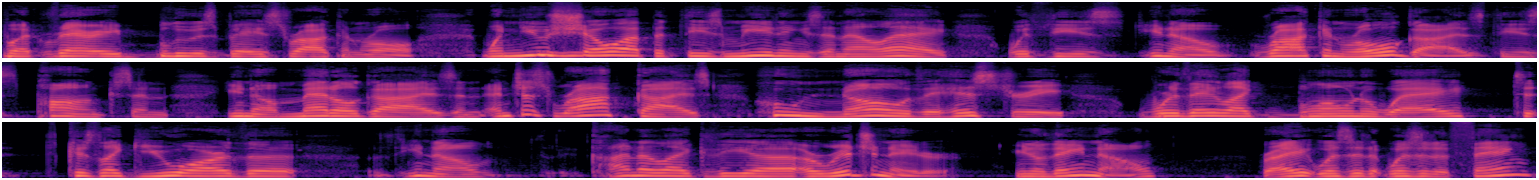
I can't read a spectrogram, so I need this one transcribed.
but very blues based rock and roll. When you show up at these meetings in LA with these, you know, rock and roll guys, these punks and, you know, metal guys and, and just rock guys who know the history, were they like blown away to because like you are the you know kind of like the uh, originator. You know they know right was it was it a thing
